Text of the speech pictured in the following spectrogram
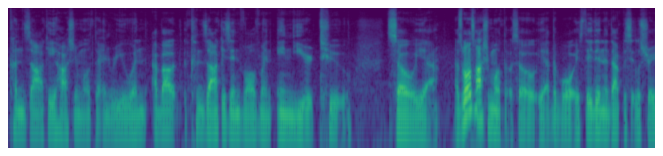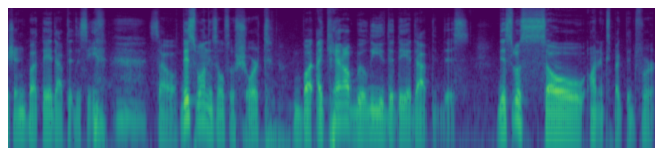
Kanzaki, Hashimoto, and Ryuen about Kanzaki's involvement in year two. So yeah, as well as Hashimoto. So yeah, the boys they didn't adapt this illustration, but they adapted the scene. so this one is also short but I cannot believe that they adapted this. This was so unexpected for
